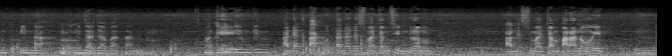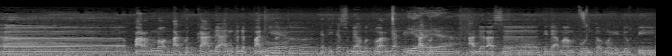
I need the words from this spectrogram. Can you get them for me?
untuk pindah untuk ngejar jabatan. Makanya Oke. dia mungkin ada ketakutan ada semacam sindrom ada semacam paranoid Hmm. eh, parno takut keadaan ke depannya Betul. ketika sudah berkeluarga Iya, takut iya. ada rasa tidak mampu untuk menghidupi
